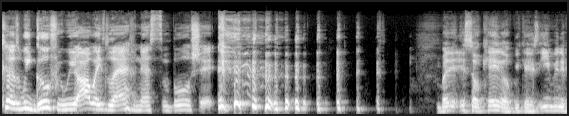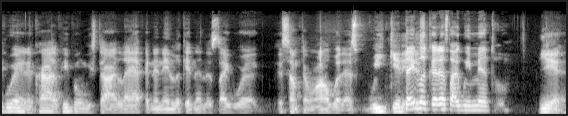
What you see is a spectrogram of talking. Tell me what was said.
Cause we goofy, we always laughing at some bullshit. But it's okay though, because even if we're in a crowd of people and we start laughing and they looking at us like we're there's something wrong with us, we get it. they look at us like we mental. Yeah.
